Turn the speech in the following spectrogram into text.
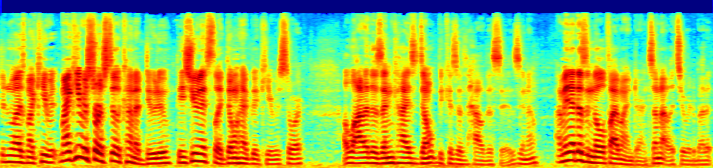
Didn't realize my key my key restore is still kind of doo doo. These units like don't have good key restore. A lot of the Zenkais don't because of how this is, you know. I mean that doesn't nullify my endurance. I'm not really too worried about it.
